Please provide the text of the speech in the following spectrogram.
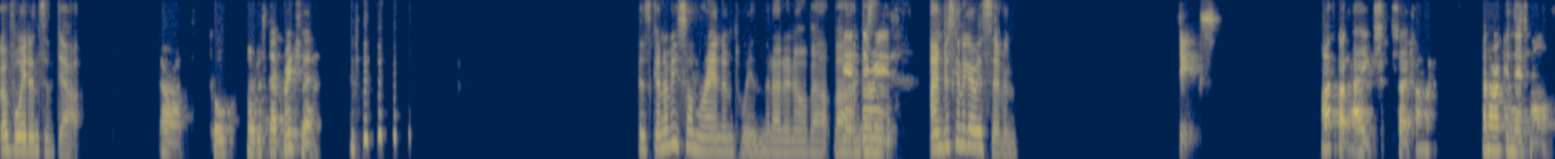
avoidance of doubt. All right, cool. I'll just add bridge then. There's gonna be some random twin that I don't know about, but yeah, I'm just, is. I'm just gonna go with seven. Six. I've got eight so far, and I reckon there's more.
